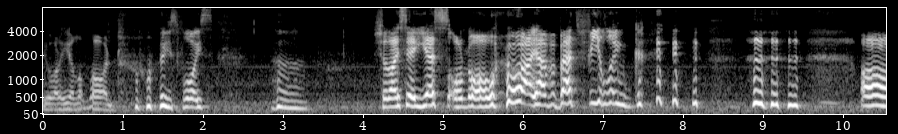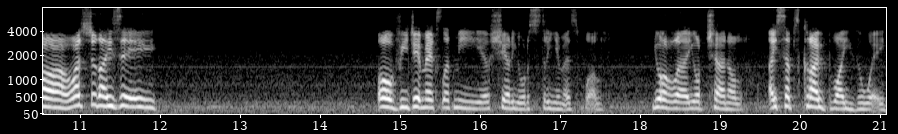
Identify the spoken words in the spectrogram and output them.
You are here alone. His voice. Should I say yes or no? I have a bad feeling. oh, what should I say? Oh, VJ Max, let me uh, share your stream as well. Your uh, your channel. I subscribed, by the way.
